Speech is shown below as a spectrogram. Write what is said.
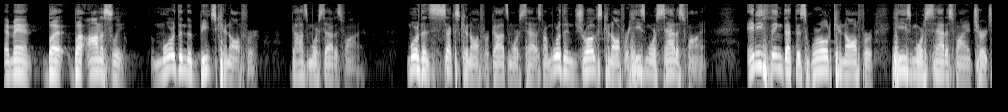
And man, but but honestly, more than the beach can offer, God's more satisfying. More than sex can offer, God's more satisfying. More than drugs can offer, He's more satisfying. Anything that this world can offer, He's more satisfying, church.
